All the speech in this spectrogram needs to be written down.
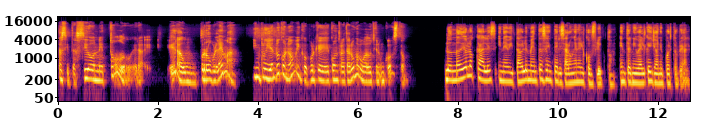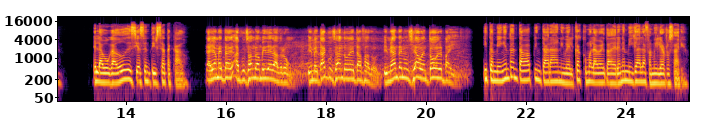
Las citaciones, todo era, era un problema, incluyendo económico, porque contratar a un abogado tiene un costo. Los medios locales inevitablemente se interesaron en el conflicto entre Nivelca y Johnny Puerto Real. El abogado decía sentirse atacado. Ella me está acusando a mí de ladrón y me está acusando de estafador y me han denunciado en todo el país. Y también intentaba pintar a Anivelca como la verdadera enemiga de la familia Rosario.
